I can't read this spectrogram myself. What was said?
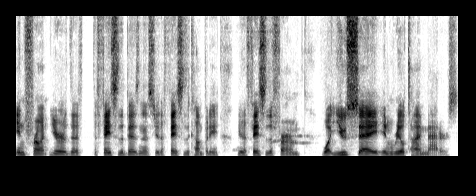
in front. You're the the face of the business. You're the face of the company. You're the face of the firm. What you say in real time matters.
